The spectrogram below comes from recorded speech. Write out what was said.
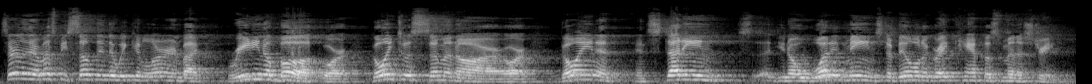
Certainly, there must be something that we can learn by reading a book or going to a seminar or going and, and studying you know, what it means to build a great campus ministry.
